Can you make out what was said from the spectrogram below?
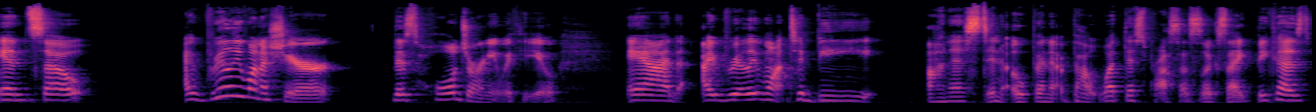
And so I really want to share this whole journey with you. And I really want to be honest and open about what this process looks like because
